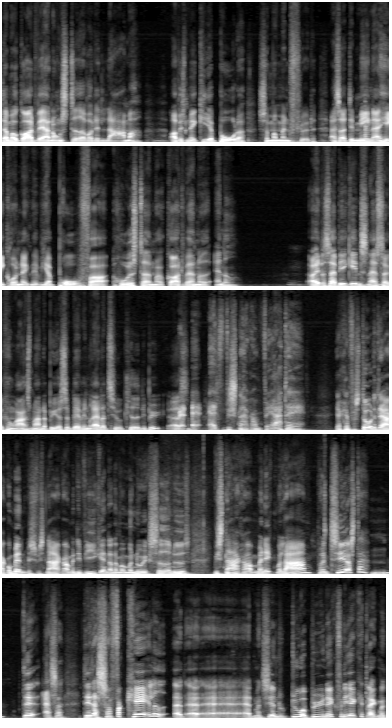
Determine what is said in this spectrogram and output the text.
Der må godt være nogle steder, hvor det larmer og hvis man ikke kan bo der, så må man flytte. Altså, det mener jeg helt grundlæggende. Vi har brug for, hovedstaden må godt være noget andet. Og ellers er vi ikke internationale konkurrence med andre byer, så bliver vi en relativt kedelig by. Altså. At, at vi snakker om hverdag. Jeg kan forstå det der argument, hvis vi snakker om, at i weekenderne må man nu ikke sidde og nydes. Vi snakker om, at man ikke må larme på en tirsdag. Mm. Det, altså, det er da så forkælet, at, at, at, at man siger, nu du er byen ikke, fordi jeg ikke kan drikke mig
